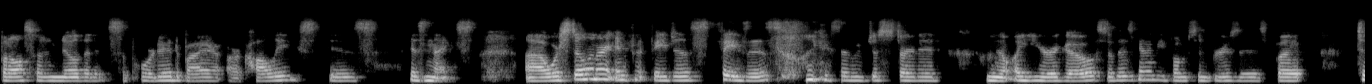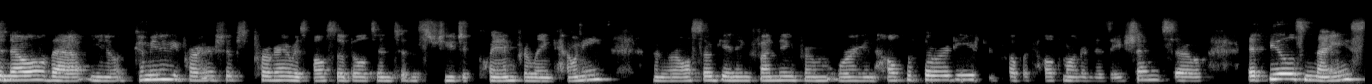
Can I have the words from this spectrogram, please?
but also to know that it's supported by our colleagues is is nice. Uh, we're still in our infant phases. Phases, like I said, we've just started, you know, a year ago. So there's going to be bumps and bruises, but to know that you know community partnerships program is also built into the strategic plan for lane county and we're also getting funding from Oregon Health Authority through public health modernization. So it feels nice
